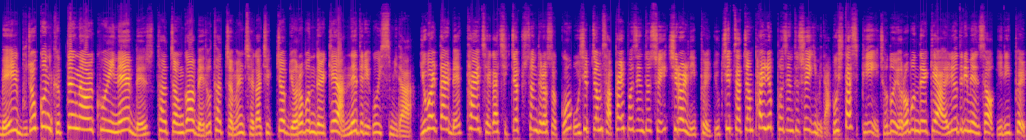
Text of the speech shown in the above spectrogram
매일 무조건 급등 나올 코인의 매수 타점과 매도 타점을 제가 직접 여러분들께 안내드리고 있습니다. 6월달 메탈 제가 직접 추천드렸었고 50.48% 수익, 7월 리플 64.86% 수익입니다. 보시다시피 저도 여러분들께 알려드리면서 이 리플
